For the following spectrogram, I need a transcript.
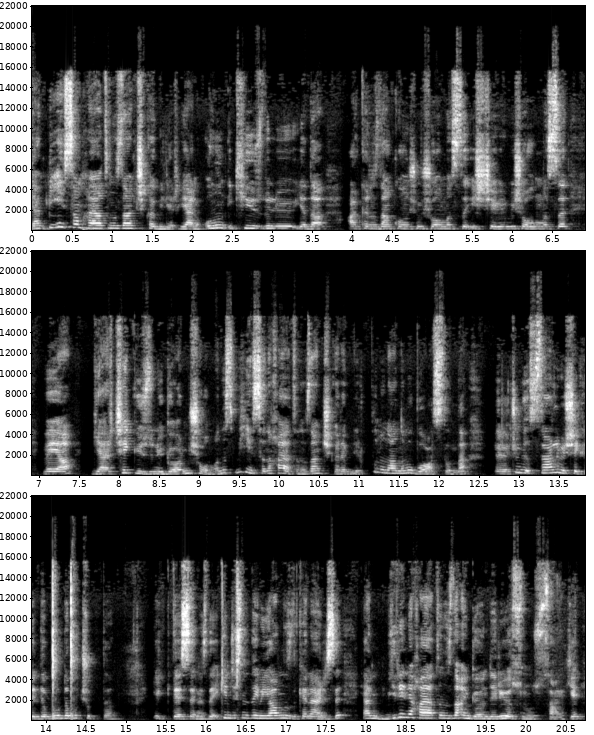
yani bir insan hayatınızdan çıkabilir. Yani onun iki yüzlülüğü ya da arkanızdan konuşmuş olması, iş çevirmiş olması veya gerçek yüzünü görmüş olmanız bir insanı hayatınızdan çıkarabilir. Bunun anlamı bu aslında. E, çünkü ısrarlı bir şekilde burada bu çıktı ilk destenizde. İkincisinde de bir yalnızlık enerjisi. Yani birini hayatınızdan gönderiyorsunuz sanki.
